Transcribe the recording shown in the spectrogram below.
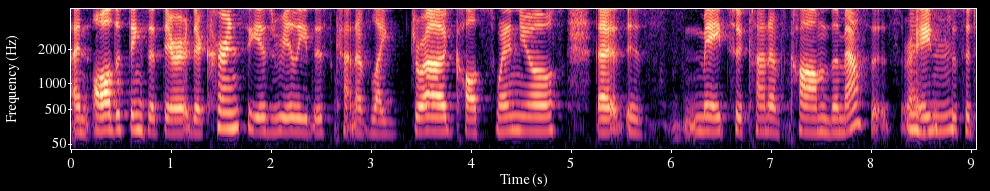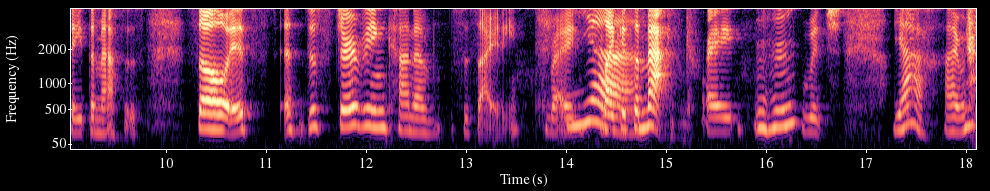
and all the things that their their currency is really this kind of like drug called sueños that is made to kind of calm the masses right? To sedate the masses. So it's a disturbing kind of society right? Yeah. like it's a mask right? Mm-hmm. which yeah I,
